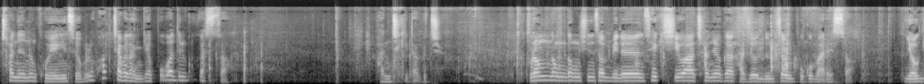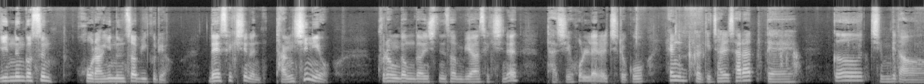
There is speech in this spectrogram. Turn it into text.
처녀는 고양이 수업을 확 잡아당겨 뽑아들고 갔어. 반칙이다, 그치? 구렁덩덩 신선비는 색시와 처녀가 가져온 눈썹을 보고 말했어. 여기 있는 것은 호랑이 눈썹이구려. 내 색시는 당신이요. 구렁덩덩 신선비와 색시는 다시 혼례를 치르고 행복하게 잘 살았대. 끝입니다.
